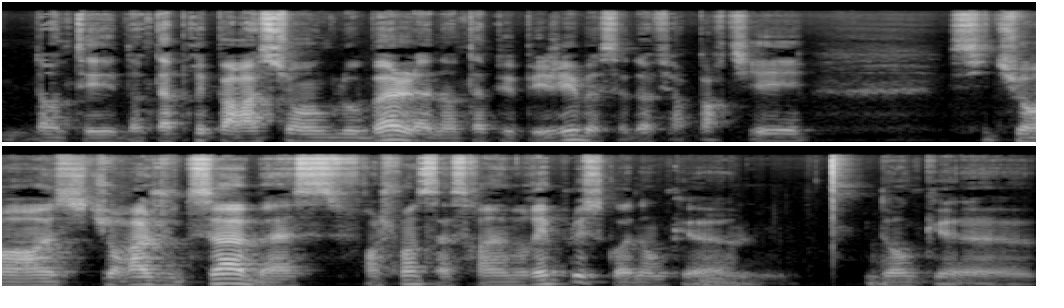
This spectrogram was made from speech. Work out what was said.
dans ta préparation globale, dans ta PPG, bah, ça doit faire partie. Si tu, rajoutes ça, bah, franchement, ça sera un vrai plus, quoi. Donc, donc, euh,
